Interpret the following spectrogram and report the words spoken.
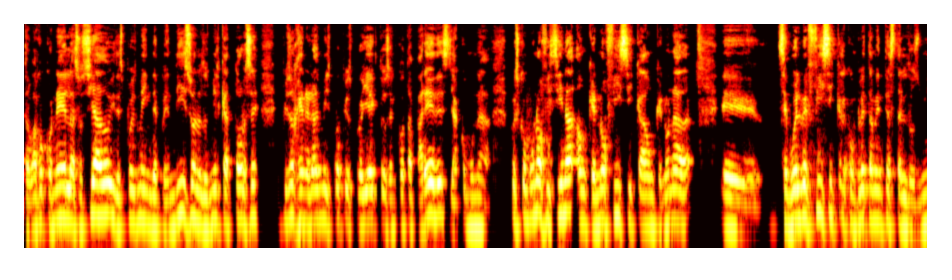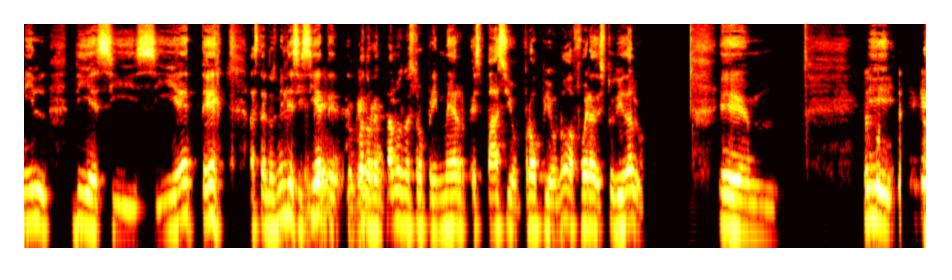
trabajo con él asociado y después me independizo en el 2014, empiezo a generar mis propios proyectos en Cota Paredes, ya como una, pues como una oficina, aunque no física, aunque no nada. Eh, se vuelve física completamente hasta el 2017, hasta el 2017, cuando rentamos nuestro primer espacio propio, ¿no? Afuera de Estudio Hidalgo. Em, Entonces, que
